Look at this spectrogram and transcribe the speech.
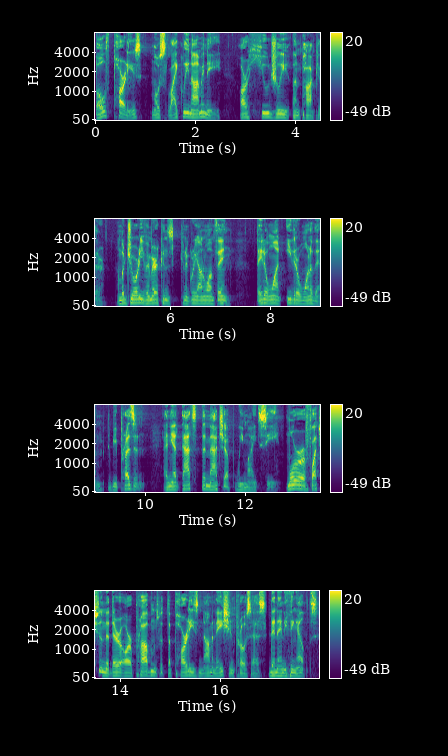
Both parties' most likely nominee are hugely unpopular. A majority of Americans can agree on one thing they don't want either one of them to be president. And yet, that's the matchup we might see. More a reflection that there are problems with the party's nomination process than anything else.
